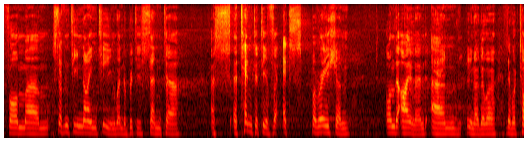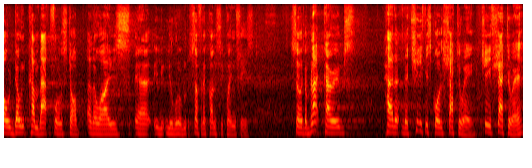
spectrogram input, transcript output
from um, 1719 when the British sent uh, a, a tentative exploration on the island and you know, they, were, they were told don't come back full stop, otherwise uh, you, you, will suffer the consequences. So the Black Caribs had, a, the chief is called Chatoyer, Chief Chatoyer,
